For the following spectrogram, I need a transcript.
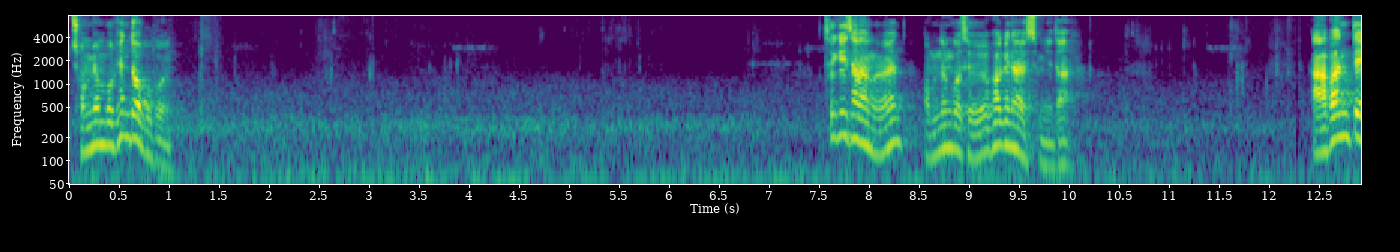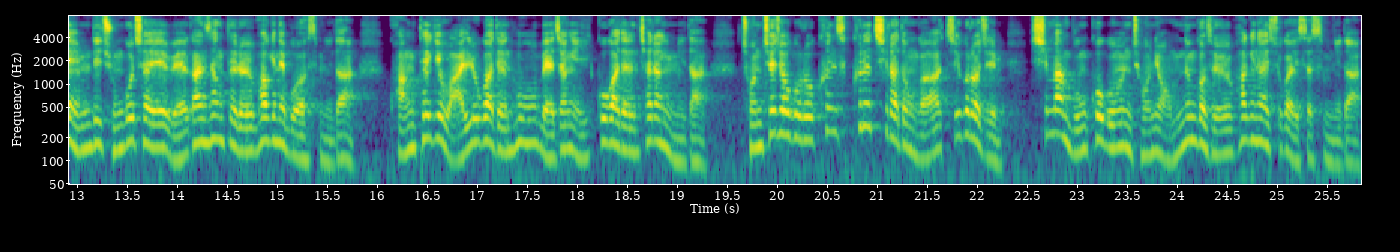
전면부 핸더 부분 특이사항은 없는 것을 확인하였습니다. 아반떼 MD 중고차의 외관 상태를 확인해 보았습니다. 광택이 완료가 된 후 매장에 입고가 된 차량입니다. 전체적으로 큰 스크래치라던가 찌그러짐, 심한 문콕은 전혀 없는 것을 확인할 수가 있었습니다.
